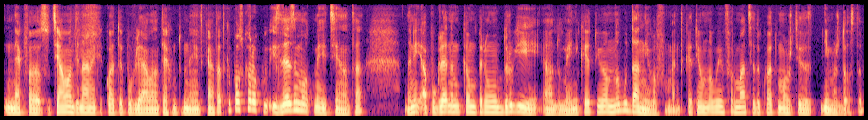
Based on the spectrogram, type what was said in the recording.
някаква социална динамика, която е повлиява на тяхното мнение и така нататък. По-скоро, ако излезем от медицината, Нали, а погледнем към примерно, други а, домени, където има много данни в момента, където има много информация, до която може ти да имаш достъп.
